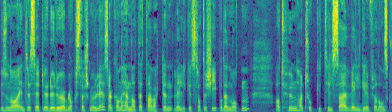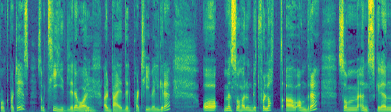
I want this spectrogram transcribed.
hvis hun var interessert i å gjøre rød blokk størst mulig, så kan det hende at dette har vært en vellykket strategi på den måten at hun har trukket til seg velgere fra Dansk Folkeparti, som tidligere var arbeiderpartivelgere. Og, men så har hun blitt forlatt av andre som ønsker en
